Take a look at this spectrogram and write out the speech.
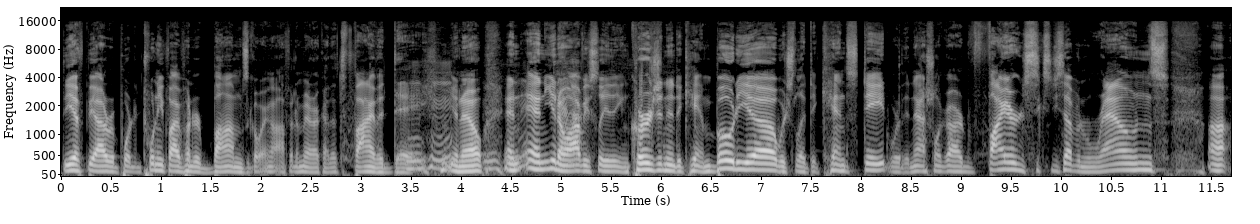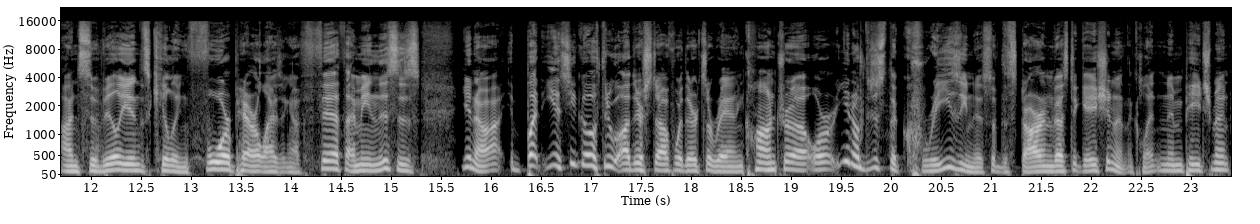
the FBI reported 2,500 bombs going off in America. That's five a day, mm-hmm. you know? Mm-hmm. And, and, you know, yeah. obviously the incursion into Cambodia, which led to Kent State, where the National Guard fired 67 rounds uh, on civilians, killing four, paralyzing a fifth. I mean, this is you know, but as you go through other stuff, whether it's Iran Contra or, you know, just the craziness of the Starr investigation and the Clinton impeachment.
